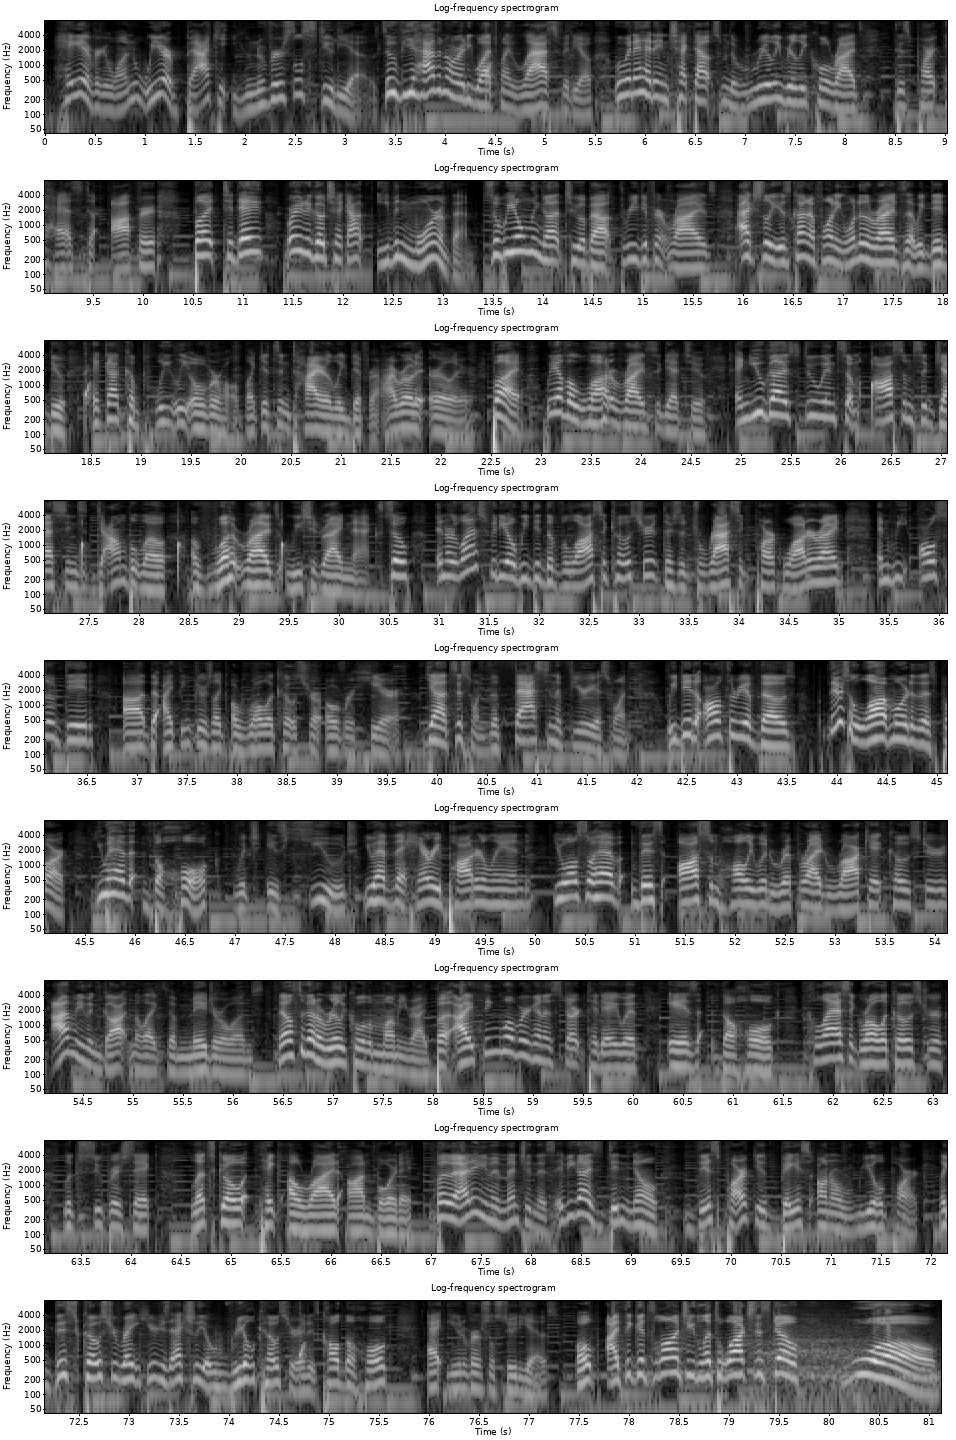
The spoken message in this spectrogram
Hey everyone, we are back at Universal Studios. So if you haven't already watched my last video, we went ahead and checked out some of the really, really cool rides this park has to offer. But today, we're to go check out even more of them. So we only got to about three different rides. Actually, it's kind of funny. One of the rides that we did do, it got completely overhauled. Like, it's entirely different. I rode it earlier. But we have a lot of rides to get to. And you guys threw in some awesome suggestions down below of what rides we should ride next. So, in our last video, we did the Velocicoaster. There's a Jurassic Park water ride. And we also did uh, the, I think there's like a roller coaster over here. Yeah, it's this one, the Fast and the Furious one. We did all three of those, there's a lot more to this park. You have the Hulk, which is huge. You have the Harry Potter land. You also have this awesome Hollywood Rip Ride Rockit coaster. I haven't even gotten to like the major ones. They also got a really cool Mummy ride. But I think what we're gonna start today with is the Hulk. Classic roller coaster, looks super sick. Let's go take a ride on board it. But I didn't even mention this. If you guys didn't know, this park is based on a real park. Like this coaster right here is actually a real coaster and it's called the Hulk at Universal Studios. Oh, I think it's launching. Let's watch this go. Whoa.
